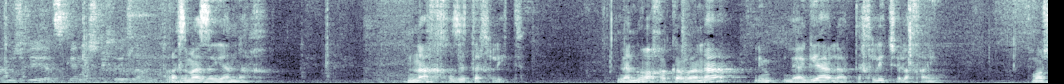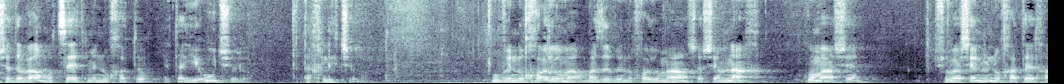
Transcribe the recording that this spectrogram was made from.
ביום השביעי, אז כן יש תכלית למנוחה. אז מה זה ינח? נח זה תכלית. לנוח הכוונה להגיע לתכלית של החיים. כמו שדבר מוצא את מנוחתו, את הייעוד שלו, את התכלית שלו. ובנוחו יאמר, מה זה בנוחו יאמר? שהשם נח, קומה השם, שוב השם במנוחתך.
